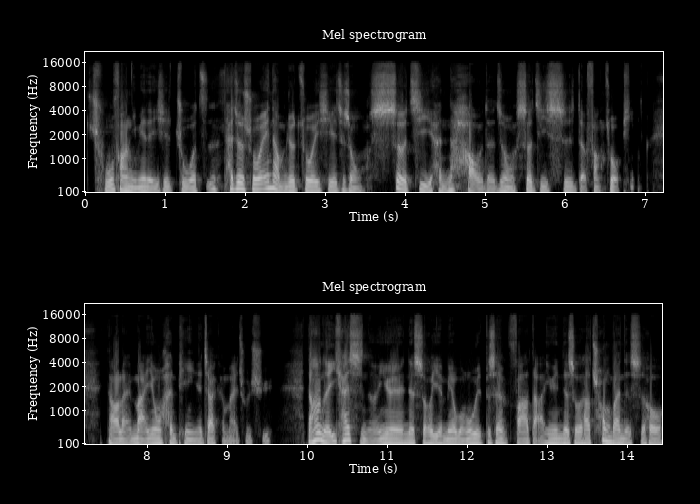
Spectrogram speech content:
厨房里面的一些桌子，他就说：“哎，那我们就做一些这种设计很好的这种设计师的仿作品，然后来卖，用很便宜的价格卖出去。然后呢，一开始呢，因为那时候也没有网络，也不是很发达，因为那时候他创办的时候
